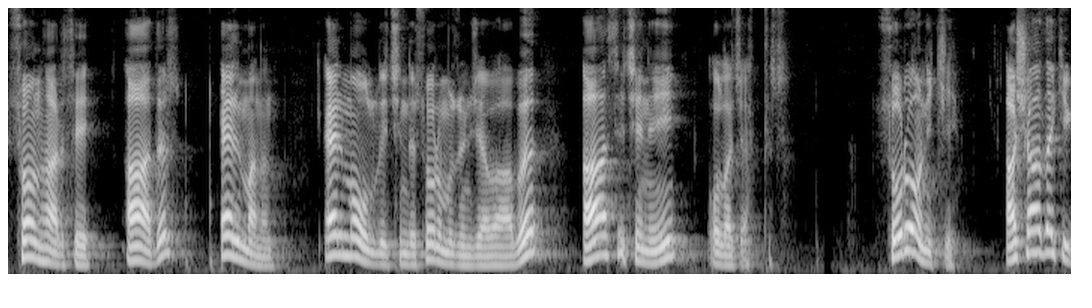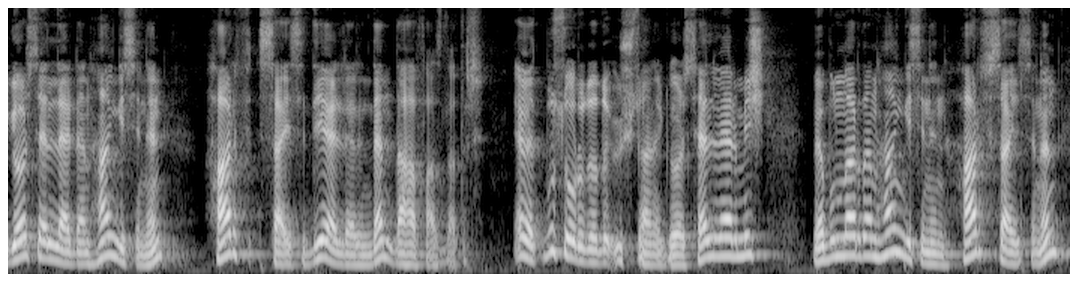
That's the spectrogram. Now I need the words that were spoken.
son harfi A'dır? Elmanın. Elma olduğu için de sorumuzun cevabı A seçeneği olacaktır. Soru 12. Aşağıdaki görsellerden hangisinin harf sayısı diğerlerinden daha fazladır? Evet bu soruda da 3 tane görsel vermiş ve bunlardan hangisinin harf sayısının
